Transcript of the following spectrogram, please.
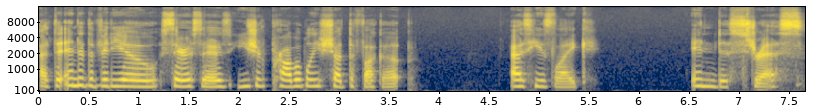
At the end of the video, Sarah says, You should probably shut the fuck up. As he's like in distress.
